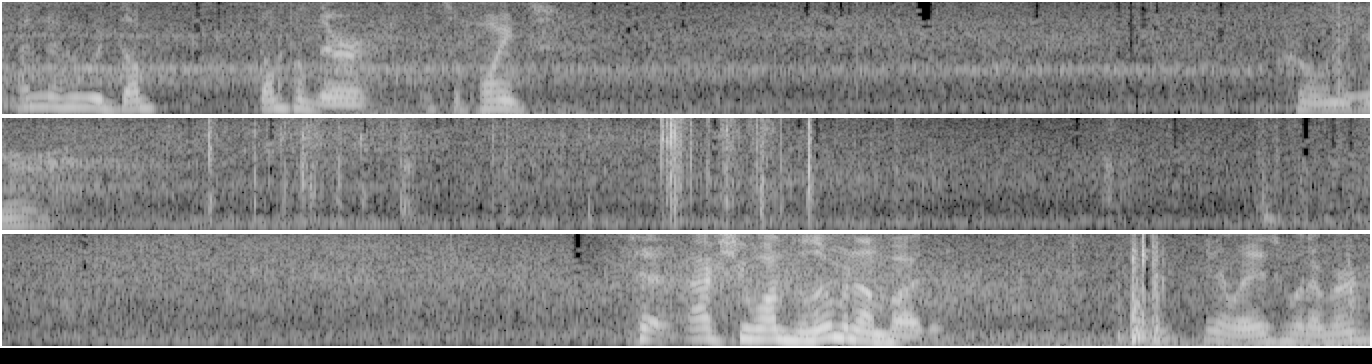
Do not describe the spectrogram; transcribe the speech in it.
I don't know who would dump dump it there. What's the point? Corona here. Actually wanted aluminum, but anyways, whatever.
